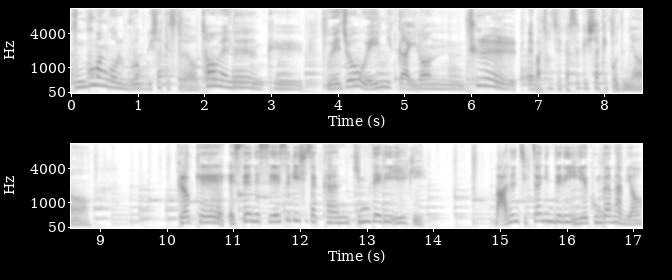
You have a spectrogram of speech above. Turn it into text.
궁금한 거를 물어보기 시작했어요. 처음에는 그 왜죠? 왜입니까? 이런 틀을 맞춰서 제가 쓰기 시작했거든요. 그렇게 SNS에 쓰기 시작한 김대리 일기. 많은 직장인들이 이에 공감하며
